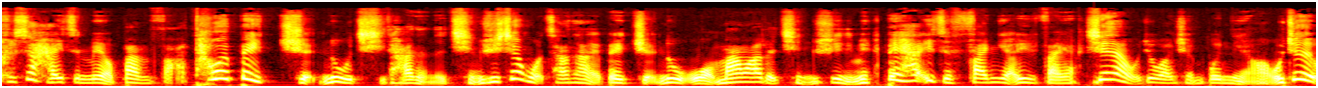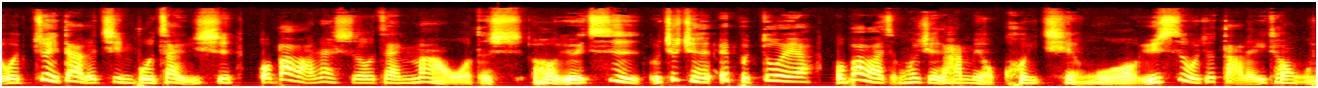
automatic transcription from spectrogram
可是孩子没有办法，他会被卷入其他人的情绪，像我常常也被卷入我妈妈的情绪里面，被他一直翻咬，一直翻咬。现在我就完全不鸟。我觉得我最大的进步在于是，我爸爸那时候在骂我的时候，有一次我就觉得，诶，不对啊，我爸爸怎么会觉得他没有亏欠我？于是我就打了一通我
